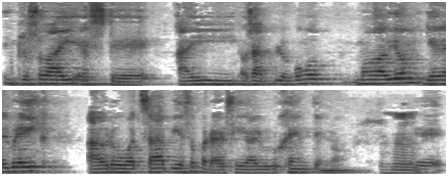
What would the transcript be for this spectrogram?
Incluso hay, este, hay, o sea, lo pongo en modo avión, llega el break, abro WhatsApp y eso para ver si hay algo urgente, ¿no? Eh,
